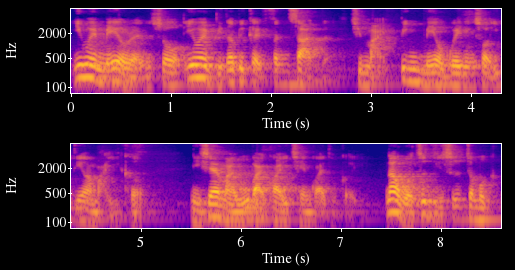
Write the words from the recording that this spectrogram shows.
因为没有人说，因为比特币可以分散的去买，并没有规定说一定要买一颗，你现在买五百块、一千块都可以。那我自己是这么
